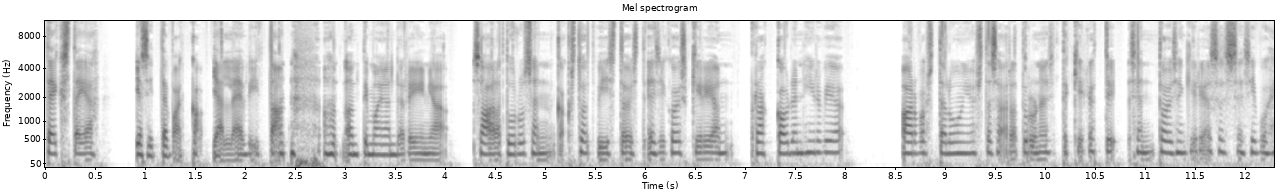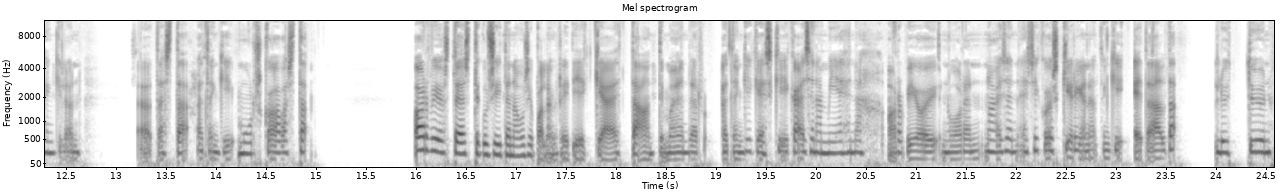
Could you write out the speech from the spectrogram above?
tekstejä. Ja sitten vaikka jälleen viittaan Antti Majanderiin ja Saara Turusen 2015 esikoiskirjan Rakkauden hirviö arvosteluun, josta Saara Turunen sitten kirjoitti sen toisen kirjansa, sen sivuhenkilön tästä jotenkin murskaavasta arviosta. Ja sitten kun siitä nousi paljon kritiikkiä, että Antti Majander jotenkin keski-ikäisenä miehenä arvioi nuoren naisen esikoiskirjan jotenkin etäältä lyttyyn,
